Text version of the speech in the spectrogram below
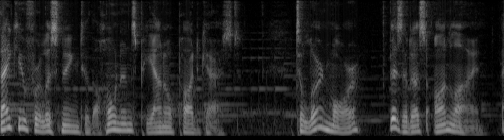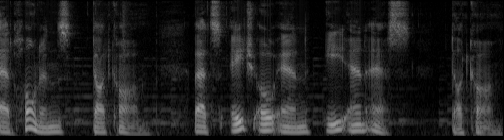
Thank you for listening to the Honens Piano Podcast. To learn more, visit us online at honens.com. That's H O N E N S dot com.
